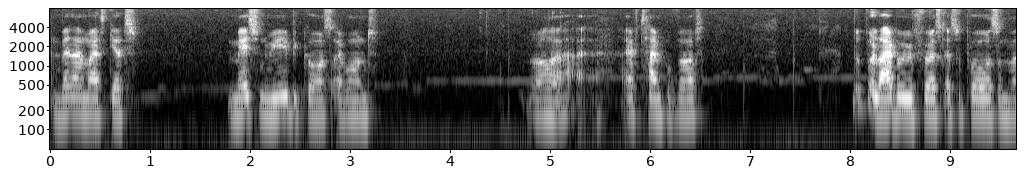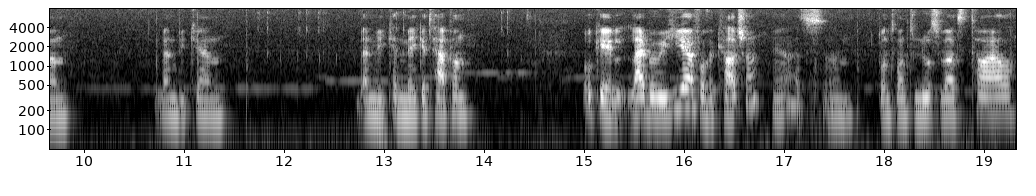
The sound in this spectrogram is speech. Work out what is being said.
And then I might get masonry because I want well I, have time for that. Look the library first I suppose and then then we can then we can make it happen. Okay library here for the culture. Yeah it's um, don't want to lose that tile.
